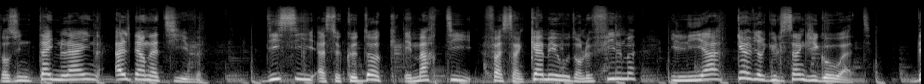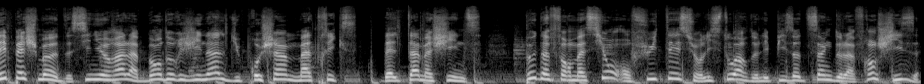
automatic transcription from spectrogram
dans une timeline alternative. D'ici à ce que Doc et Marty fassent un caméo dans le film, il n'y a qu'1,5 gigawatts. Dépêche Mode signera la bande originale du prochain Matrix, Delta Machines. Peu d'informations ont fuité sur l'histoire de l'épisode 5 de la franchise,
